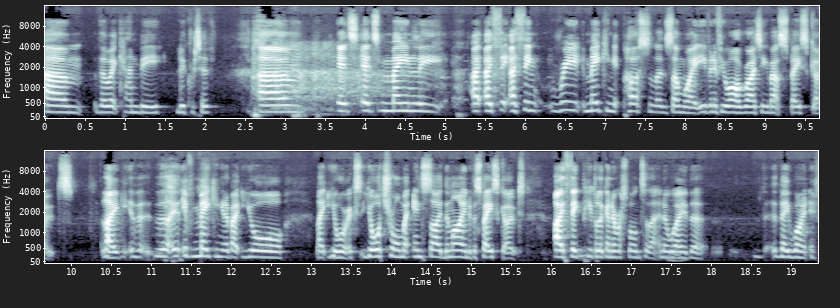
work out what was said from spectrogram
um, though it can be lucrative, um, it's it's mainly I, I think I think really making it personal in some way, even if you are writing about space goats, like the, the, if making it about your like your your trauma inside the mind of a space goat, I think people are going to respond to that in a way that they won't if,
